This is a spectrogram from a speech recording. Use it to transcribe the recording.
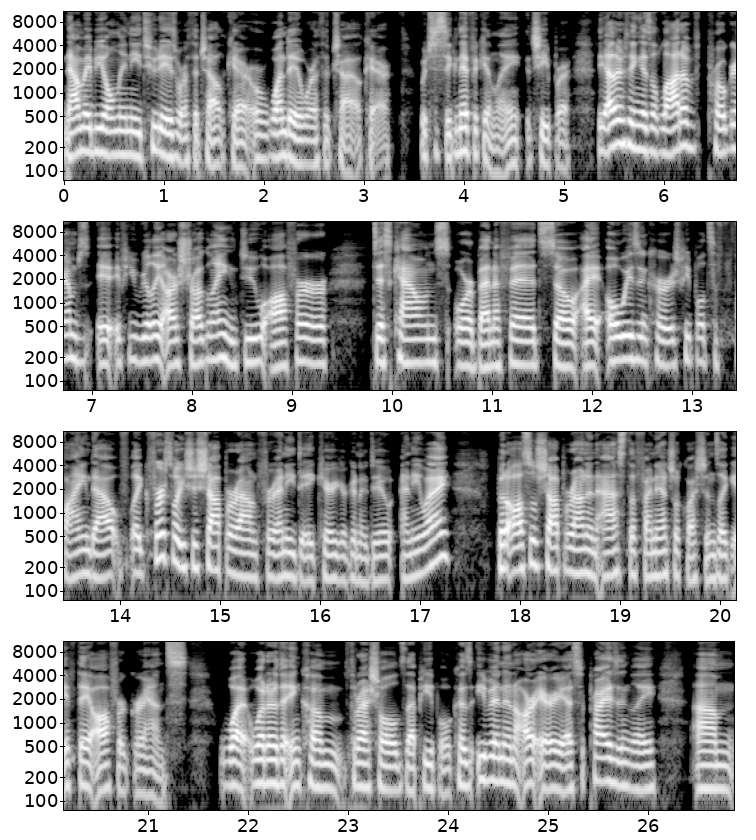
Now maybe you only need two days worth of childcare or one day worth of childcare, which is significantly cheaper. The other thing is a lot of programs, if you really are struggling, do offer discounts or benefits. So I always encourage people to find out. Like, first of all, you should shop around for any daycare you're going to do anyway but also shop around and ask the financial questions like if they offer grants what what are the income thresholds that people because even in our area surprisingly um,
